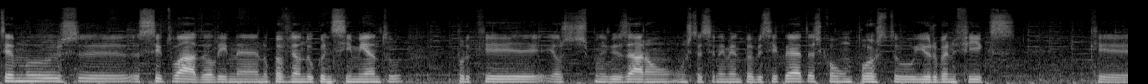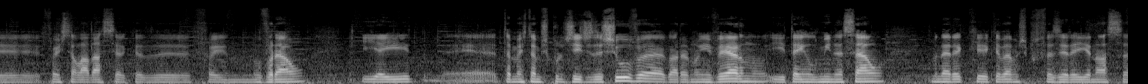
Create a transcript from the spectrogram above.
temos uh, situado ali na, no pavilhão do conhecimento porque eles disponibilizaram um estacionamento para bicicletas com um posto Urban Fix que foi instalado há cerca de foi no verão e aí é, também estamos protegidos da chuva agora no inverno e tem iluminação de maneira que acabamos por fazer aí a nossa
